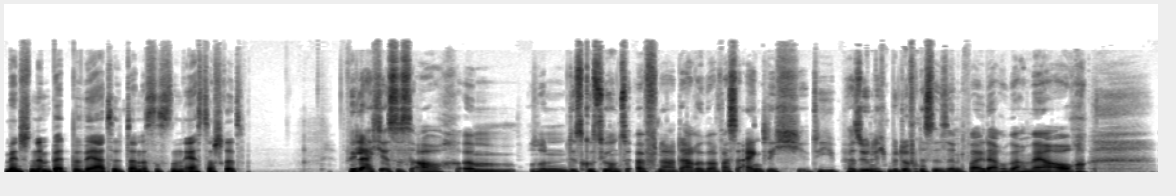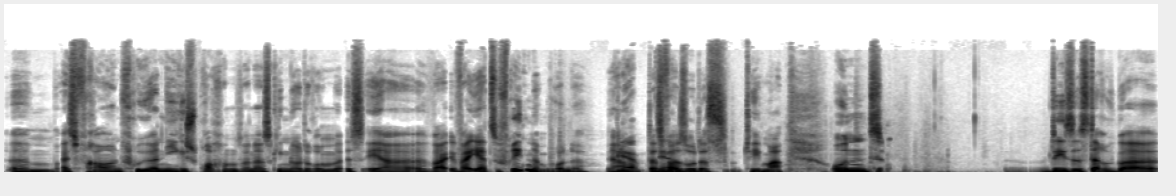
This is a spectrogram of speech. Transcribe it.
Menschen im Bett bewertet, dann ist es ein erster Schritt. Vielleicht ist es auch ähm, so ein Diskussionsöffner darüber, was eigentlich die persönlichen Bedürfnisse sind, weil darüber haben wir ja auch ähm, als Frauen früher nie gesprochen, sondern es ging nur darum, ist er, äh, war, war er zufrieden im Grunde. Ja, ja das ja. war so das Thema. Und dieses darüber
